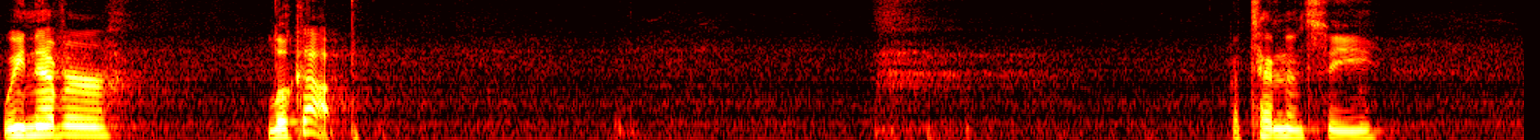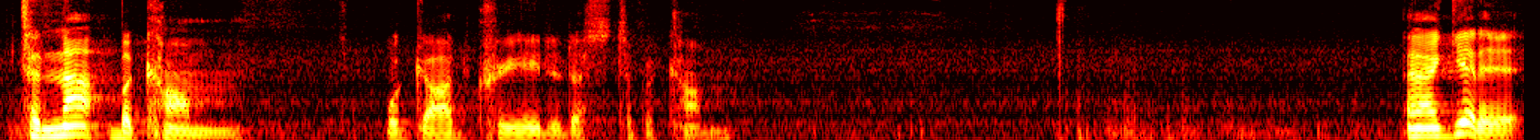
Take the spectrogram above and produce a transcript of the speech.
we never look up. A tendency to not become what God created us to become. And I get it.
